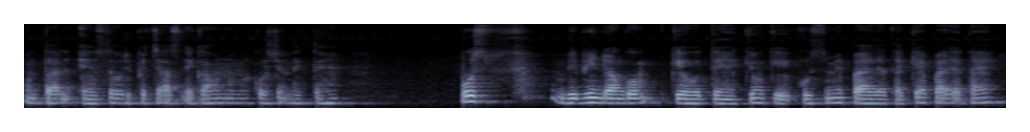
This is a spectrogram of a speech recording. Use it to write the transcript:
उनतालीस सॉरी पचास, इक्यावन नंबर क्वेश्चन देखते हैं। पुष्प विभिन्न रंगों के होते हैं, क्योंकि उसमें पाया जाता है। क्या पाया जाता है?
